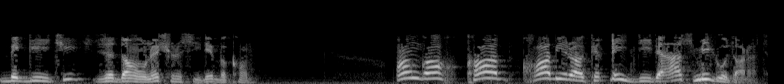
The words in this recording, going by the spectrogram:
به گیتی زدانش رسیده بکن آنگاه خوابی را که قید دیده است می‌گذارد.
